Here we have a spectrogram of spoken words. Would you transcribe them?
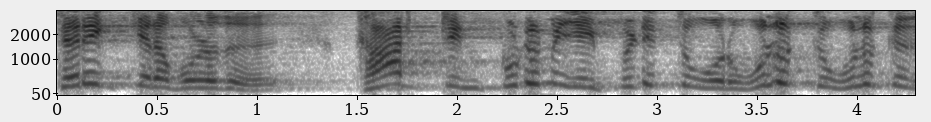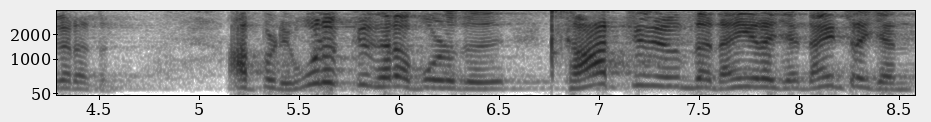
தெரிக்கிற பொழுது காற்றின் குடுமையை பிடித்து ஒரு உலுக்கு உலுக்குகிறது. அப்படி உலுக்குகிற பொழுது காற்றில் இருந்த நைட்ரஜன் நைட்ரஜன்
